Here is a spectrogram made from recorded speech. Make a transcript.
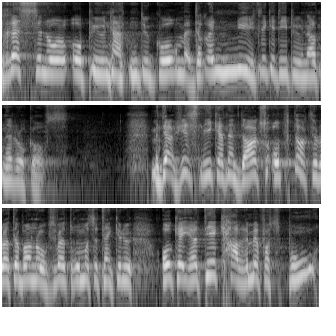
dressen og, og bunaden du går med Det er nydelige, de bunadene deres. Men det er jo ikke slik at en dag så oppdaget du at det var noe som var et rom, og så tenker du ok, ja, det kaller vi for spor,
